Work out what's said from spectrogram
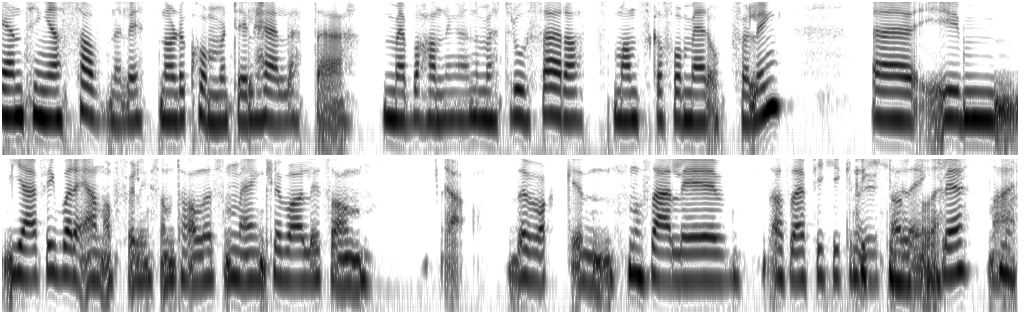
en ting jeg savner litt når det kommer til hele dette med behandling av endometriose, er at man skal få mer oppfølging. Eh, i, jeg fikk bare én oppfølgingssamtale som egentlig var litt sånn Ja, det var ikke noe særlig Altså, jeg fikk ikke noe ut av det, egentlig. Nei.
